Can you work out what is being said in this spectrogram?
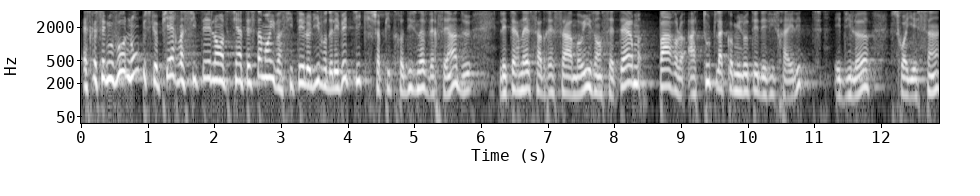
Est-ce que c'est nouveau? Non, puisque Pierre va citer l'Ancien Testament, il va citer le livre de Lévitique, chapitre 19, verset 1, de L'Éternel s'adressa à Moïse en ces termes, parle à toute la communauté des Israélites et dit-leur, Soyez saints,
